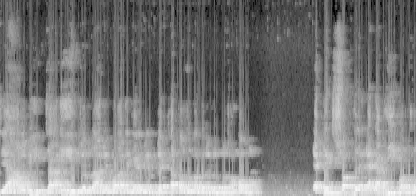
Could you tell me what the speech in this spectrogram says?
যে আরবি, জানি, এই জন্য আমি কোরআনে কারিমের ব্যাখ্যা তর্জমা করে ফেলব সম্ভব না। এক এক শব্দের একাধিক অর্থ।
